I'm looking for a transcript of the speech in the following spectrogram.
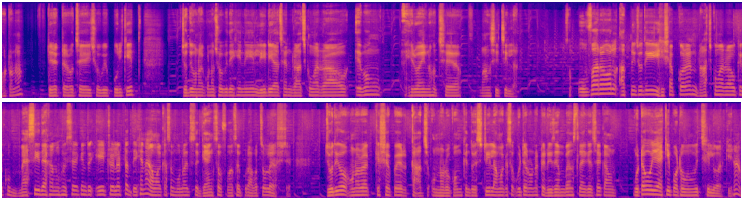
ঘটনা। ডিরেক্টর হচ্ছে এই ছবি পুলকিত। যদি ওনার কোনো ছবি দেখিনি, লিডে আছেন রাজকুমার রাও এবং হিরোইন হচ্ছে মানসি চিল্লার। সো ওভারঅল আপনি যদি হিসাব করেন, রাজকুমার রাওকে খুব ম্যাসি দেখানো হয়েছে, কিন্তু এই ট্রেলারটা দেখে না আমার কাছে মনে হচ্ছে গ্যাংস অফ ওয়াসেপুর আবার চলে আসছে। যদিও অনুরাগ কেশপের কাজ অন্যরকম, কিন্তু স্টিল আমার কাছে ওইটার অনেকটা রিজেম্বেন্স লেগেছে, কারণ ওটাও ওই একই পটভূমি ছিল আর কি হ্যাঁ?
